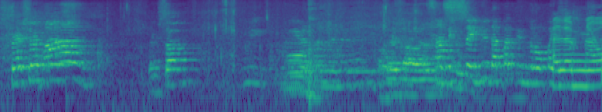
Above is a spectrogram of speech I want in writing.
Special test! Exam? Sabi ko sa inyo, dapat tinro pa Alam nyo,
